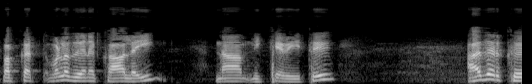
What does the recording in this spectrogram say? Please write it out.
பக்க வலது என காலை நாம் நிற்க வைத்து அதற்கு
